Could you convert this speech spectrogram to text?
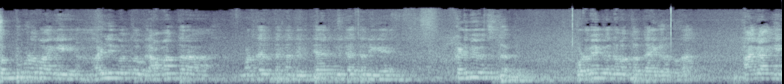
ಸಂಪೂರ್ಣವಾಗಿ ಹಳ್ಳಿ ಮತ್ತು ಗ್ರಾಮಾಂತರ ಮಟ್ಟದಲ್ಲಿರ್ತಕ್ಕಂಥ ವಿದ್ಯಾರ್ಥಿ ವಿದ್ಯಾರ್ಥಿನಿಗೆ ಕಡಿಮೆ ವೆಚ್ಚದಲ್ಲಿ ಕೊಡಬೇಕನ್ನುವಂಥದ್ದಾಗಿರ್ತದೆ ಹಾಗಾಗಿ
